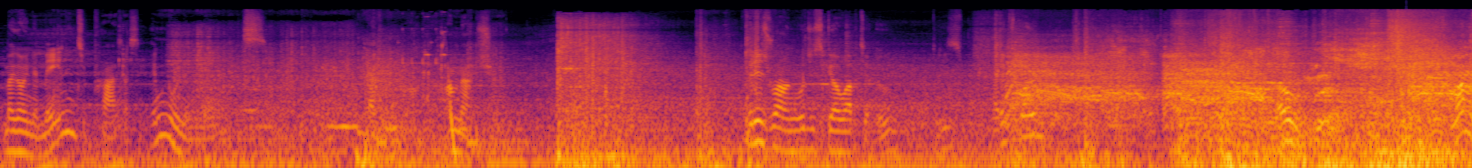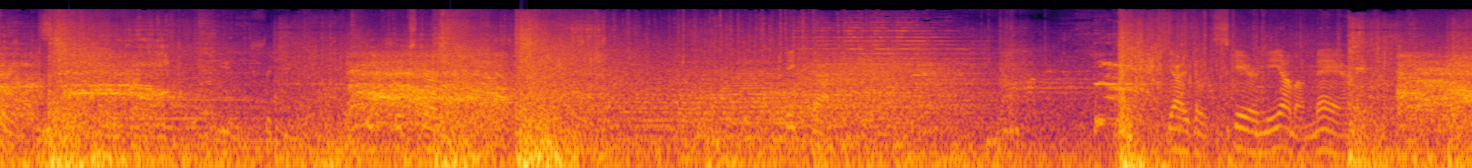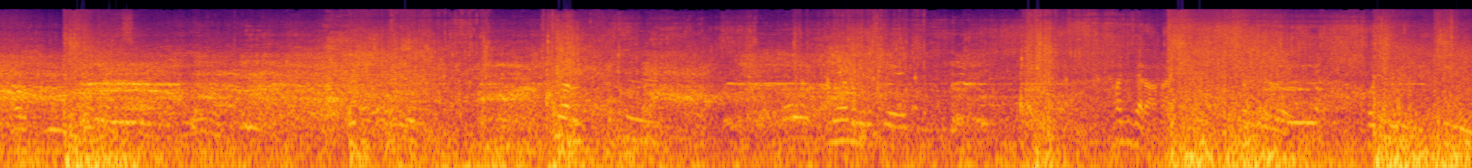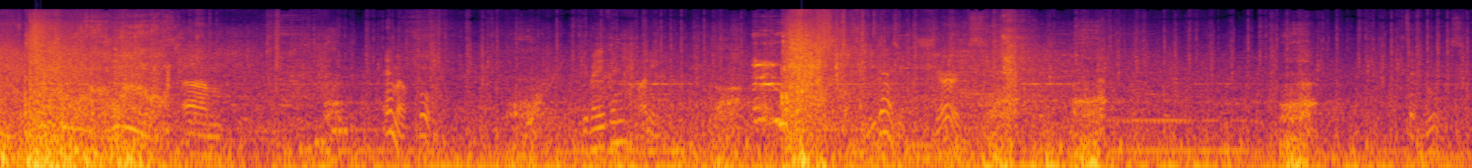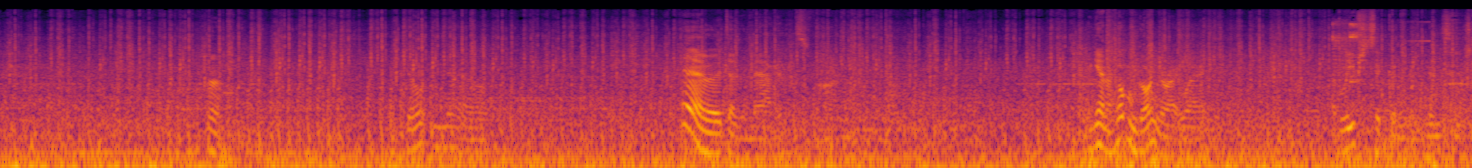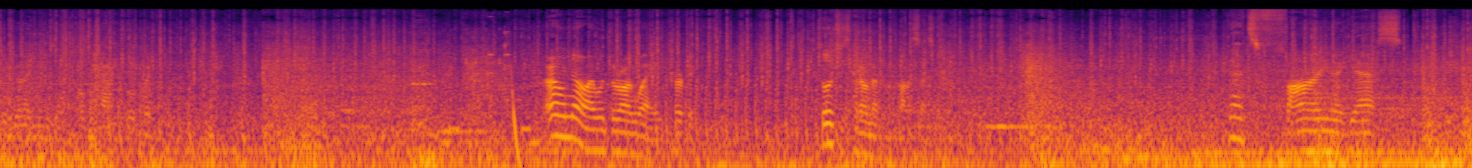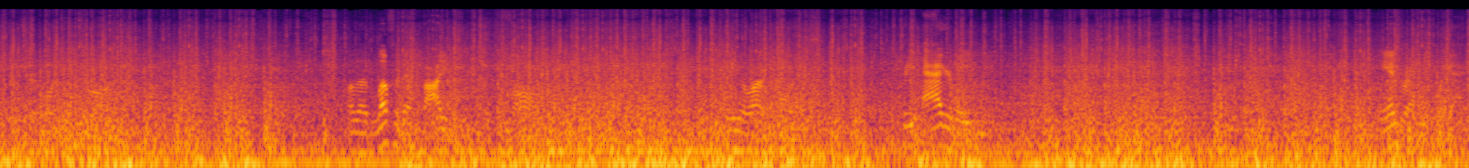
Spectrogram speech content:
am I going to maintenance or processing? I'm going to maintenance. I'm not sure. If it is wrong, we'll just go up to... Ooh, did his head explode? Oh. Wondering about Tricky. Take that. Guys don't scare me, I'm a man. Oh, I'm a little scared. punch his head off. Alright. Um. Ammo, cool. You anything? Money. You guys are jerks. What's that noise? Huh. Don't know. Yeah, it doesn't matter. It's fine. Again, I hope I'm going the right way. Believe she said good maintenance, so I'm just gonna go ahead and use whole pack real quick. Oh no, I went the wrong way. Perfect. So let's just head on up to the processor. That's fine, I guess. Although I'd love for that body to fall. A lot of noise. Pretty aggravating. Handwriting, look at it.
